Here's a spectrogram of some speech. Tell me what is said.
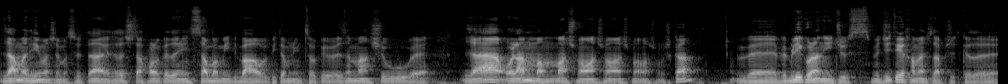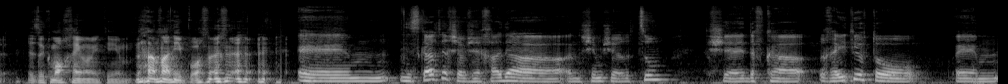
זה היה מדהים מה שהם עשו, יודע, זה שאתה יכול כזה לנסוע במדבר ופתאום למצוא כאילו איזה משהו, וזה היה עולם ממש ממש ממש ממש מושקע, ו- ובלי כל הניג'וס, ו-GTA 5 זה היה פשוט כזה, זה כמו חיים אמיתיים, למה אני פה? אמ, נזכרתי עכשיו שאחד האנשים שהרצו, שדווקא ראיתי אותו, אמ,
